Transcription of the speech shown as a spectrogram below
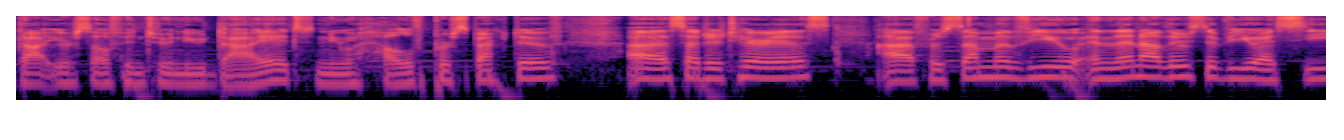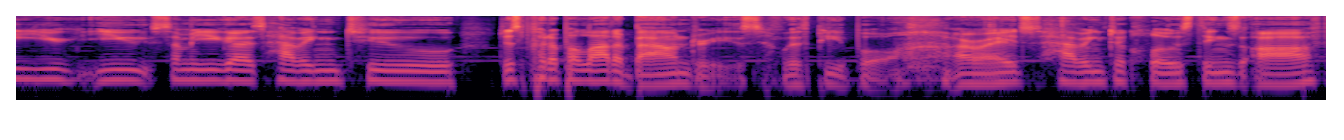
got yourself into a new diet, new health perspective, uh, Sagittarius. Uh, for some of you, and then others of you, I see you, you, some of you guys having to just put up a lot of boundaries with people. All right, having to close things off.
